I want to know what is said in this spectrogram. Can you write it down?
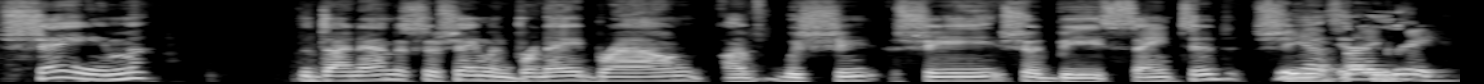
shame, the dynamics of shame and Brene Brown, I've, she, she should be sainted. She yes, I agree.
